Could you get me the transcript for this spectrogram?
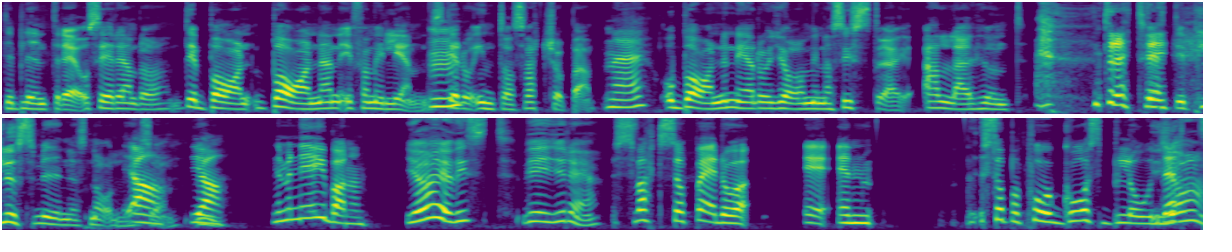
det blir inte det. Och så är det ändå, det är barn, barnen i familjen ska Mm. då inte ha svartsoppa. Nej, Och barnen är då jag och mina systrar, alla runt 30. 30 plus minus noll. Ja, så. Mm. ja. Nej men ni är ju barnen. ja, ja visst, vi är ju det. Svartsoppa är då eh, en soppa på gåsblodet. Ja,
